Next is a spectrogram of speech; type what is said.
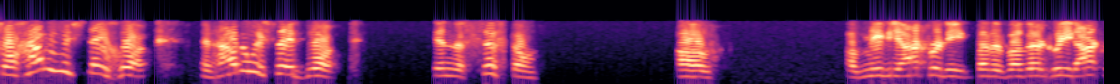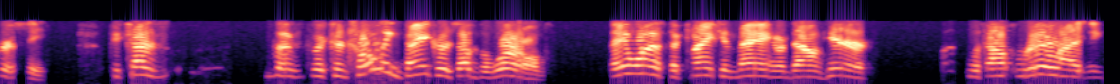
So how do we stay hooked and how do we stay booked in the system of of mediocrity but of other greedocracy? Because the the controlling bankers of the world, they want us to clank and bang or down here without realizing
